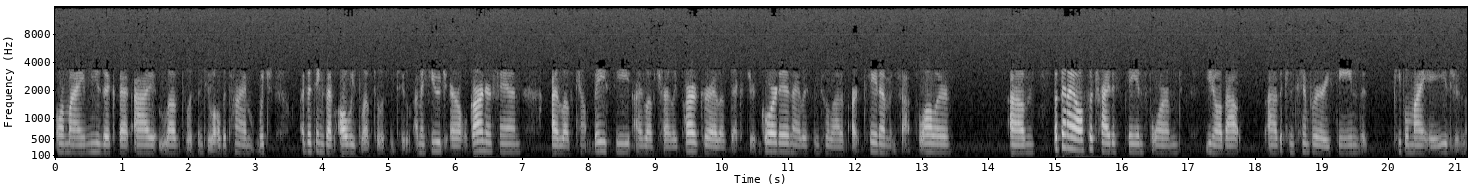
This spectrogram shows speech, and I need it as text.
or my music that I love to listen to all the time, which are the things I've always loved to listen to. I'm a huge Erroll Garner fan. I love Count Basie. I love Charlie Parker. I love Dexter Gordon. I listen to a lot of Art Tatum and Fats Waller. Um, but then I also try to stay informed, you know, about uh, the contemporary scene, the people my age and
